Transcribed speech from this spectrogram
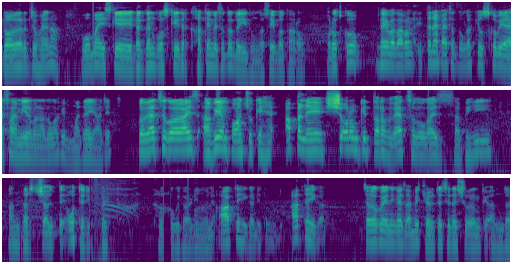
डॉलर जो है ना, वो मैं इसके डगन बॉस के इधर खाते में से तो दे ही दूँगा, सही बता रहा हूँ। और उसको, सही बता रहा हूँ ना, इतने पैसे दूँगा कि उसको भी ऐसा अमीर बना दूँगा कि मज़ा ही आ जाए। तो लेट्स गो गाइस अभी हम पहुँच चुके हैं अपने शोरूम की तरफ़। लेट्स गो गाइस अभी अंदर चलते, ओ तेरी गाड़ी, मैंने आते ही गाड़ी तो आते ही गाड़ी। चलो कोई नहीं गाइस अभी चलते सीधा शोरूम के अंदर।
